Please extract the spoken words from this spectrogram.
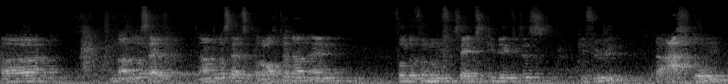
Äh, und andererseits, andererseits braucht er dann ein von der Vernunft selbst gewirktes Gefühl der Achtung,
